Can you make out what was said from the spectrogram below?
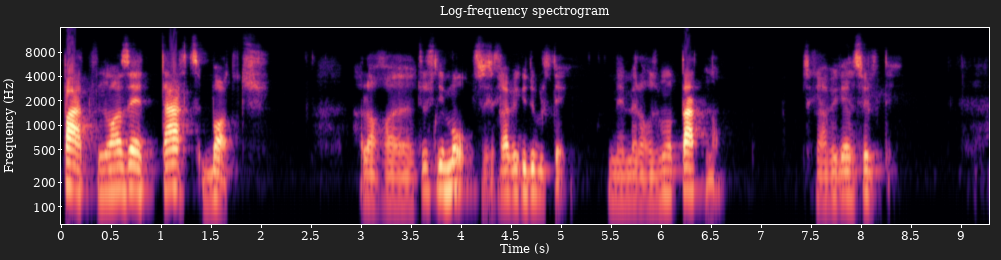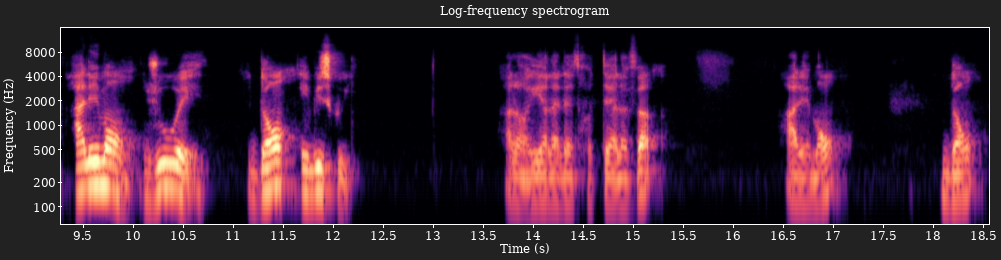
Pâte, noisette, tarte, botte. Alors, euh, tous les mots, c'est écrit avec double T. Mais malheureusement, tarte, non. C'est avec un seul T. Aliment, jouet, dents et biscuits. Alors, il y a la lettre T à la fin. Aliment, dents,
